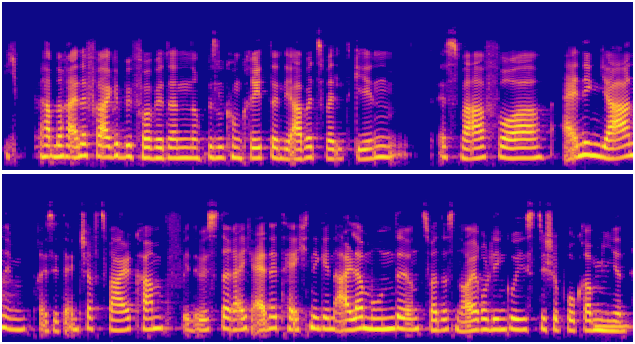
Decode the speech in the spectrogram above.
Ich habe noch eine Frage, bevor wir dann noch ein bisschen konkreter in die Arbeitswelt gehen. Es war vor einigen Jahren im Präsidentschaftswahlkampf in Österreich eine Technik in aller Munde, und zwar das neurolinguistische Programmieren. Mhm.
